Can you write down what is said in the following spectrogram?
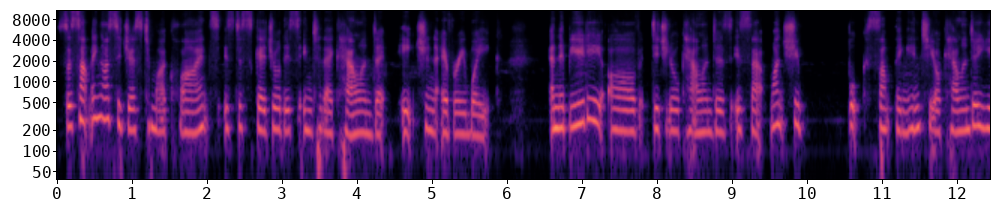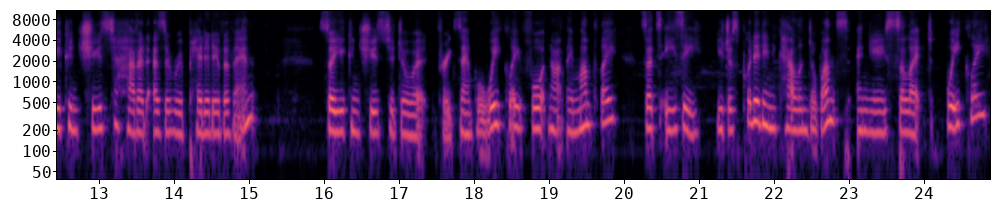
So, something I suggest to my clients is to schedule this into their calendar each and every week. And the beauty of digital calendars is that once you book something into your calendar, you can choose to have it as a repetitive event. So, you can choose to do it, for example, weekly, fortnightly, monthly. So, it's easy you just put it in your calendar once and you select weekly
